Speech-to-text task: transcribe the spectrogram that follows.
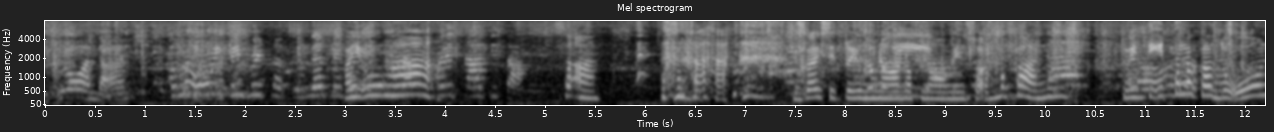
Yung kandaan. Ito na, oh, yung favorite natin. Ay, oo nga. Favorite natin ta. Saan? guys, ito yung hinahanap namin saan. Magkano? 28 talaga doon.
